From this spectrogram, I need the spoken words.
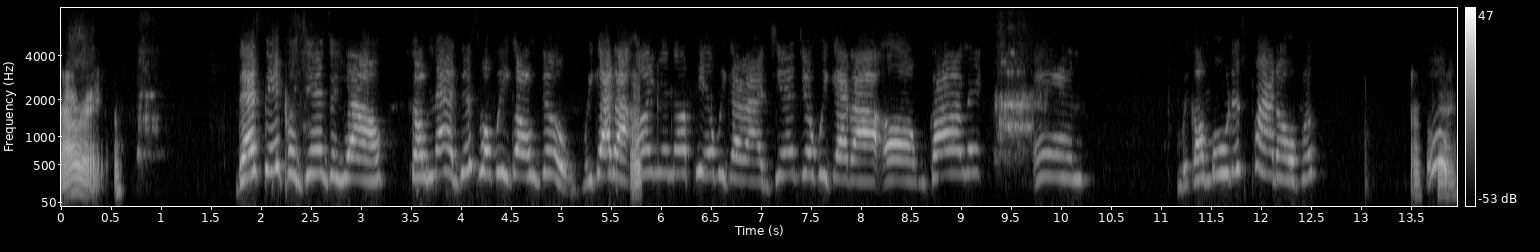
All right. That's it for ginger, y'all. So now this is what we gonna do. We got our Okay. onion up here, we got our ginger, we got our uh, garlic, and we gonna move this pot over. Okay.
